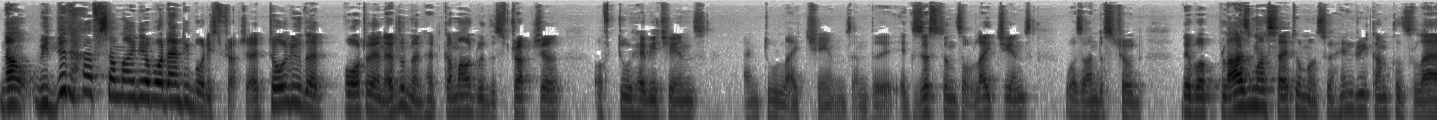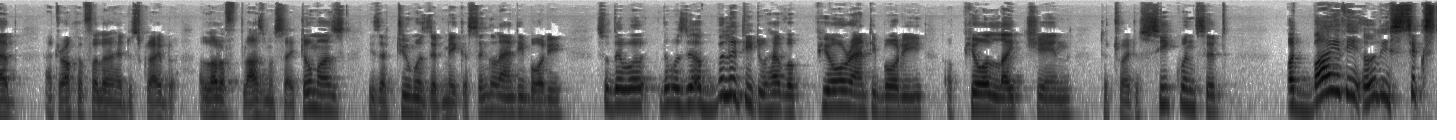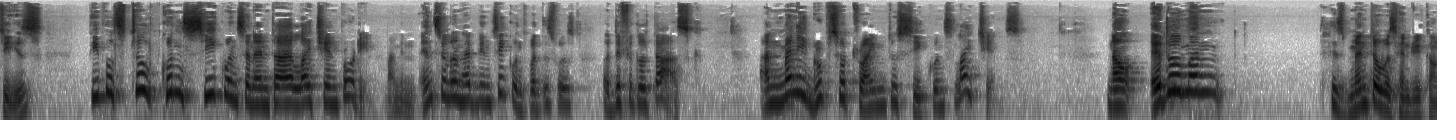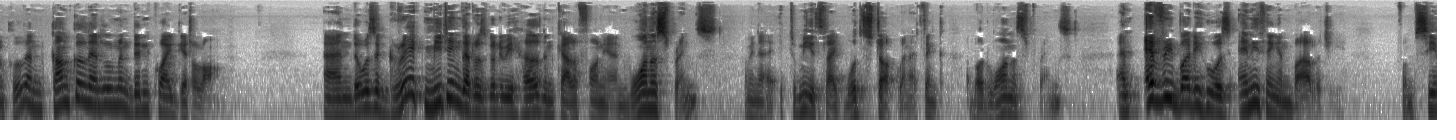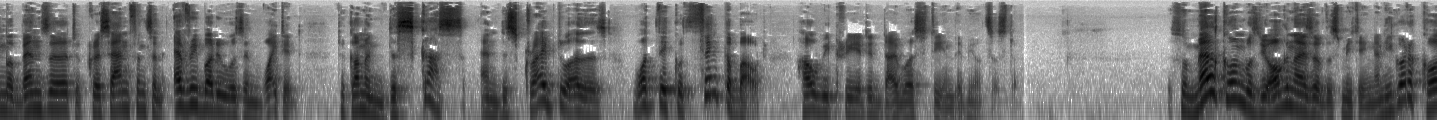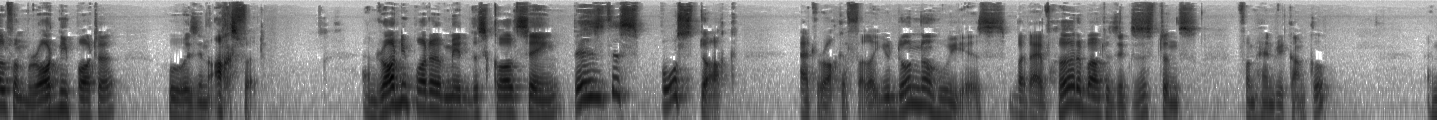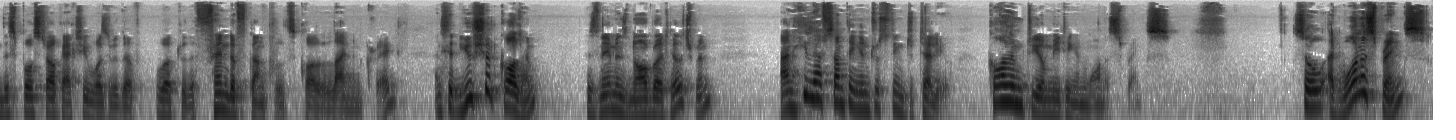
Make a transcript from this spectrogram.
Now, we did have some idea about antibody structure. I told you that Porter and Edelman had come out with the structure of two heavy chains and two light chains, and the existence of light chains was understood. There were plasma cytomas. So Henry Kunkel's lab at Rockefeller had described a lot of plasma cytomas. These are tumors that make a single antibody. So there, were, there was the ability to have a pure antibody, a pure light chain to try to sequence it. But by the early 60s, people still couldn't sequence an entire light chain protein. I mean, insulin had been sequenced, but this was a difficult task. And many groups were trying to sequence light chains. Now, Edelman, his mentor was Henry Kunkel, and Kunkel and Edelman didn't quite get along. And there was a great meeting that was going to be held in California in Warner Springs. I mean, to me, it's like Woodstock when I think about Warner Springs. And everybody who was anything in biology, from Seymour Benzer to Chris Anfinsen, everybody was invited to come and discuss and describe to others what they could think about how we created diversity in the immune system. So Mel Cohn was the organizer of this meeting, and he got a call from Rodney Porter, who is in Oxford. And Rodney Porter made this call saying, There's this postdoc at Rockefeller. You don't know who he is, but I've heard about his existence from Henry Kunkel. And this postdoc actually was with a, worked with a friend of Kunkel's called Lyman Craig. And he said, You should call him. His name is Norbert Hilschmann and he'll have something interesting to tell you. Call him to your meeting in Warner Springs. So at Warner Springs,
